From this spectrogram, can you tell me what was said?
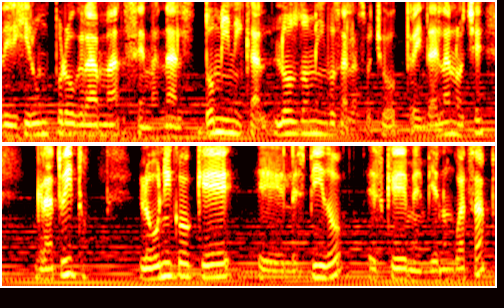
dirigir un programa semanal, dominical, los domingos a las 8.30 de la noche, gratuito. Lo único que eh, les pido es que me envíen un WhatsApp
